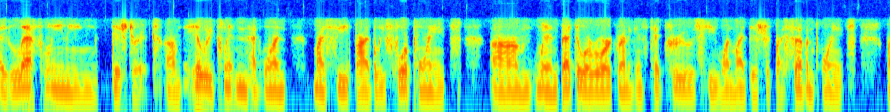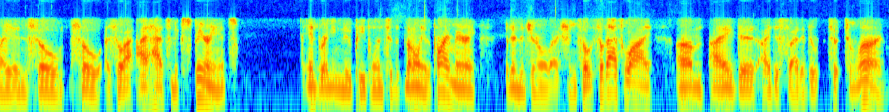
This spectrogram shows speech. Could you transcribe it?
a, a left leaning district. Um, Hillary Clinton had won my seat by I believe four points. Um, when Beto O'Rourke ran against Ted Cruz, he won my district by seven points, right? And so, so, so I, I had some experience in bringing new people into the, not only the primary but in the general election. So, so that's why um, I did. I decided to, to, to run,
